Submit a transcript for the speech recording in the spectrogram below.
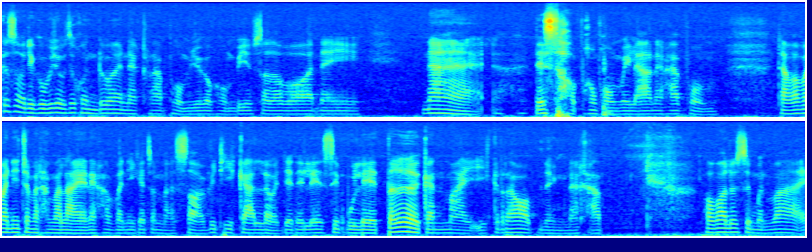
ก็สวัสดีคุณผู้ชมทุกคนด้วยนะครับ ผมอยู่กับผมบีมซาลาวอในหน้าเดสก์ท็อปของผมอีกแล้วนะครับผมถามว่าวันนี้จะมาทำอะไรนะครับ วันนี้ก็จะมาสอนวิธีการโหลด y a d e l e Simulator กันใหม่อีกรอบหนึ่งนะครับ เพราะว่ารู้สึกเหมือนว่าไอ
